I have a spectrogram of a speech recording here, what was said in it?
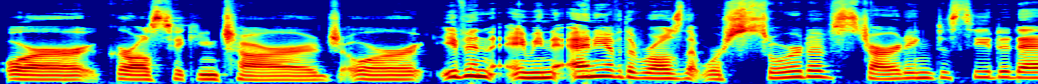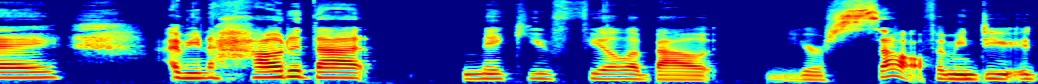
or girls taking charge or even i mean any of the roles that we're sort of starting to see today. I mean how did that make you feel about yourself? I mean, do you,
